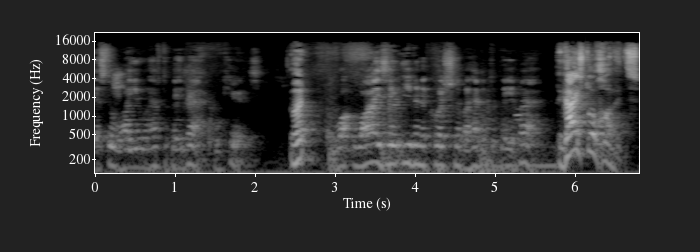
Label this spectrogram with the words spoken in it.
as to why you would have to pay back? Who cares? what? Why, why is there even a question about having to pay it back? The guy stole chametz.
